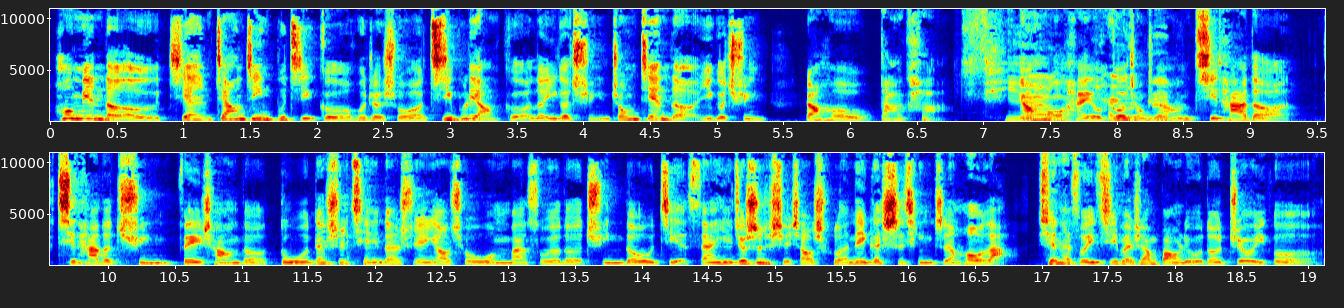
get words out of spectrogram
后面的将将近不及格或者说及不了格的一个群，中间的一个群，然后打卡，然后还有各种各样其他的其他的群，非常的多。但是前一段时间要求我们把所有的群都解散，也就是学校出了那个事情之后啦。现在所以基本上保留的只有一个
